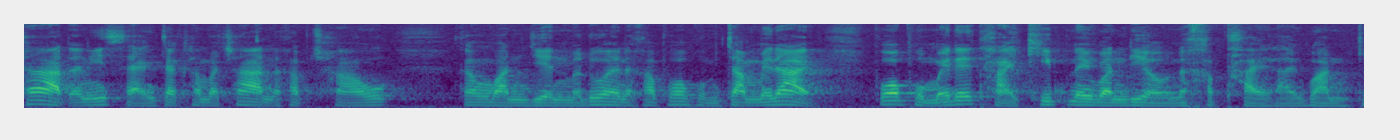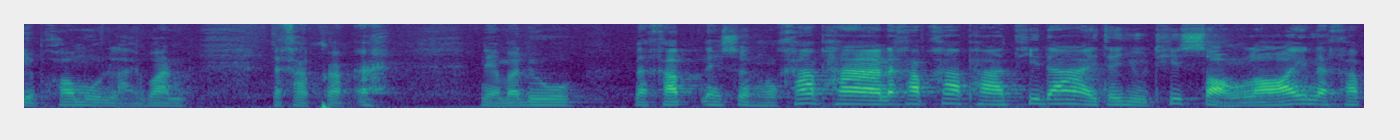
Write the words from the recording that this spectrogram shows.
ชาติ อันนี้แสงจากธรรมชาตินะครับ เช้ากลางวันเย็นมาด้วยนะครับ เพราะผมจำไม่ได้ เพราะว่าผมไม่ได้ถ่ายคลิปในวันเดียวนะครับ ถ่ายหลายวันเก็บข้อมูลหลายวัน นะครับก็อะเนี่ยมาดูนะครับในส่วนของค่าพานะครับค่าพาที่ได้จะอยู่ที่ 200นะครับ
